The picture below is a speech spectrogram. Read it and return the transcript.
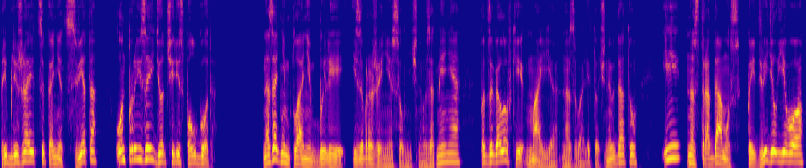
«Приближается конец света, он произойдет через полгода». На заднем плане были изображения солнечного затмения, под заголовки «Майя» назвали точную дату, и Нострадамус предвидел его,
